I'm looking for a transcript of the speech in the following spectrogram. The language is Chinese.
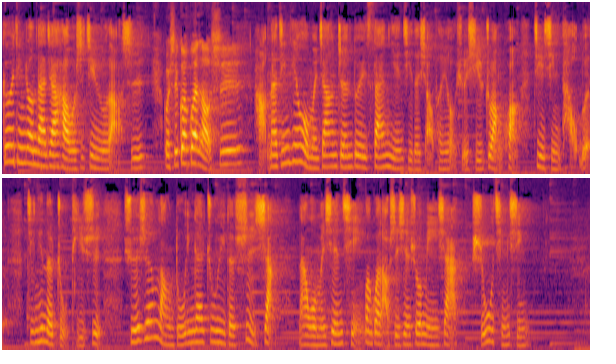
各位听众，大家好，我是静茹老师，我是冠冠老师。好，那今天我们将针对三年级的小朋友学习状况进行讨论。今天的主题是学生朗读应该注意的事项。那我们先请冠冠老师先说明一下实物情形。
